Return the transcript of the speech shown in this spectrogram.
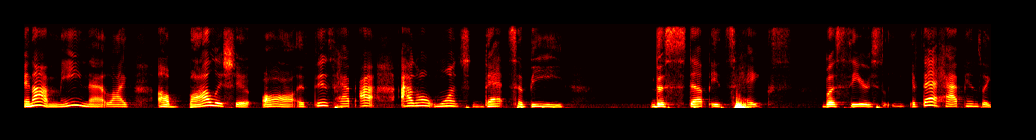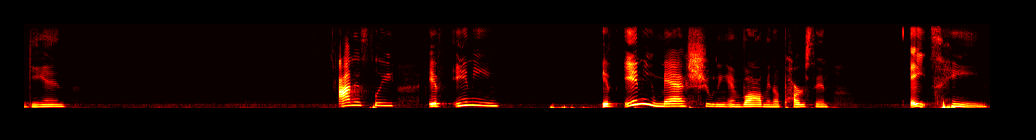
And I mean that like abolish it all. If this happen I I don't want that to be the step it takes. But seriously, if that happens again, honestly, if any if any mass shooting involving a person 18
